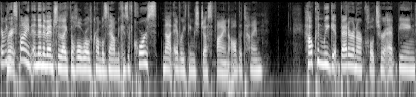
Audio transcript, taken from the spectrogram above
everything's Right. fine. And then eventually, like the whole world crumbles down because, of course, not everything's just fine all the time. How can we get better in our culture at being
